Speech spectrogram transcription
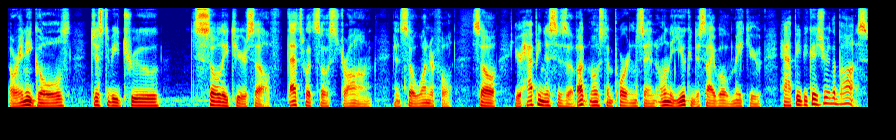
or any goals just to be true solely to yourself. That's what's so strong and so wonderful. So, your happiness is of utmost importance, and only you can decide what will make you happy because you're the boss.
